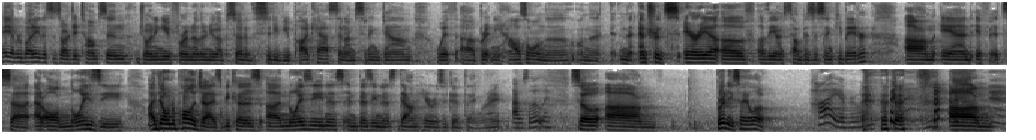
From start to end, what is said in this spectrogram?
Hey, everybody, this is RJ Thompson joining you for another new episode of the City View podcast. And I'm sitting down with uh, Brittany Housel on the, on the, in the entrance area of, of the Youngstown Business Incubator. Um, and if it's uh, at all noisy, I don't apologize because uh, noisiness and busyness down here is a good thing, right? Absolutely. So, um, Brittany, say hello. Hi, everyone.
